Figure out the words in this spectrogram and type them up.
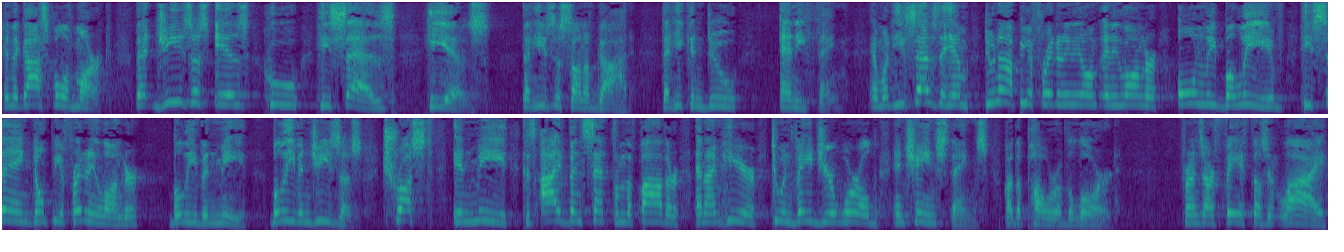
in the Gospel of Mark that Jesus is who he says he is. That he's the Son of God. That he can do anything. And when he says to him, do not be afraid any, any longer, only believe, he's saying, don't be afraid any longer, believe in me. Believe in Jesus. Trust in me because I've been sent from the Father and I'm here to invade your world and change things by the power of the Lord. Friends, our faith doesn't lie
